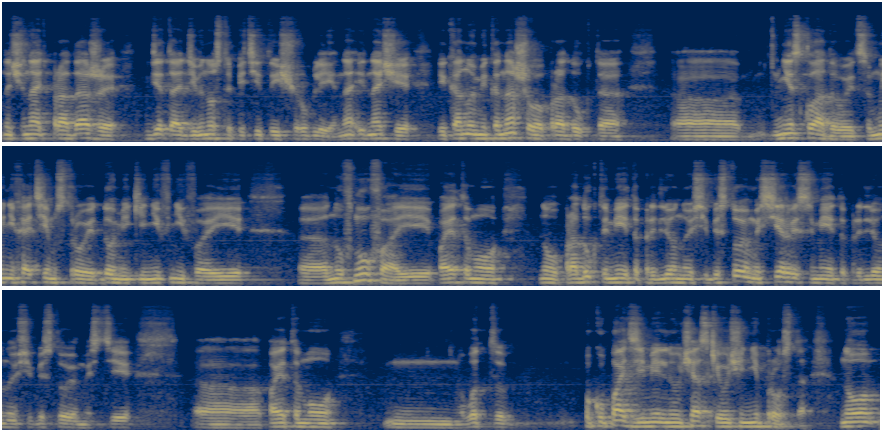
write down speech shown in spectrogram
начинать продажи где-то от 95 тысяч рублей. Иначе экономика нашего продукта – Э, не складывается. Мы не хотим строить домики Ниф-Нифа и э, Нуф-Нуфа, и поэтому ну, продукт имеет определенную себестоимость, сервис имеет определенную себестоимость, и э, поэтому вот покупать земельные участки очень непросто. Но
